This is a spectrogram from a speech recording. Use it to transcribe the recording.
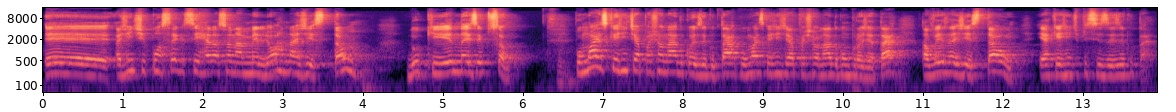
é, a gente consegue se relacionar melhor na gestão do que na execução. Sim. Por mais que a gente é apaixonado com executar, por mais que a gente é apaixonado com projetar, talvez a gestão é a que a gente precisa executar.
